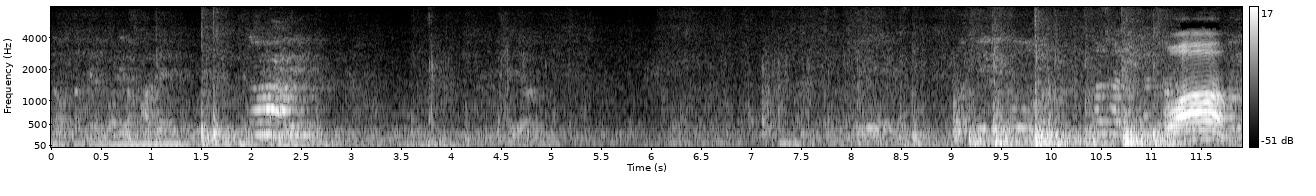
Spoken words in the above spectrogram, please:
나 어떻게든 머리가 빠져야 돼. 와.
